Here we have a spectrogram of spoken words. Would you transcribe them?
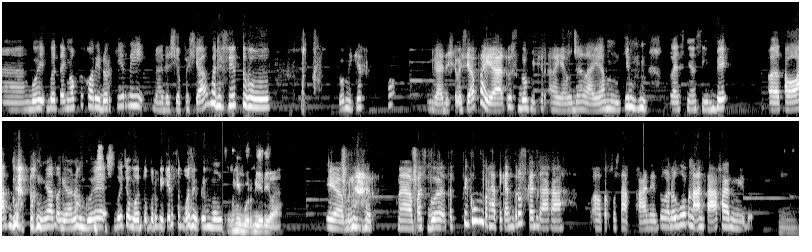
Nah, gue gue tengok ke koridor kiri, nggak ada siapa-siapa di situ. Gue mikir, kok nggak ada siapa-siapa ya? Terus gue mikir, ah ya udahlah ya, mungkin flashnya si B eh, telat datangnya atau gimana. Gue gue coba untuk berpikir sepositif mungkin. Menghibur diri lah. Iya benar. Nah pas gue, tapi gue memperhatikan terus kan ke arah uh, perpustakaan itu karena gue penasaran gitu. Hmm.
